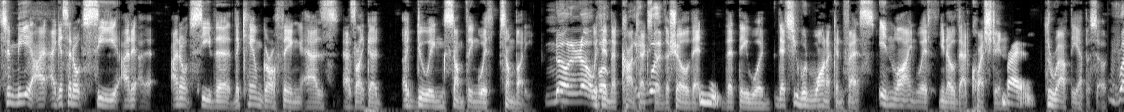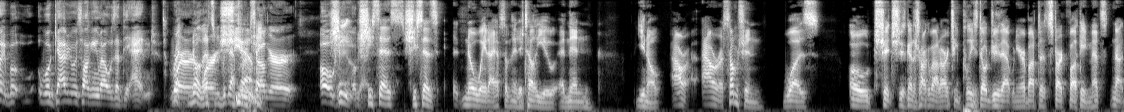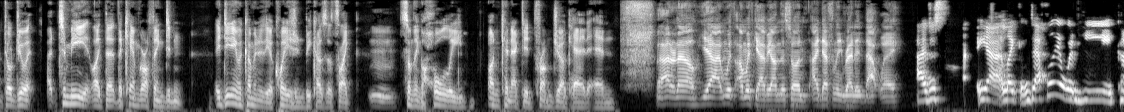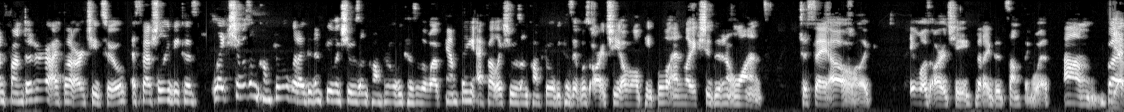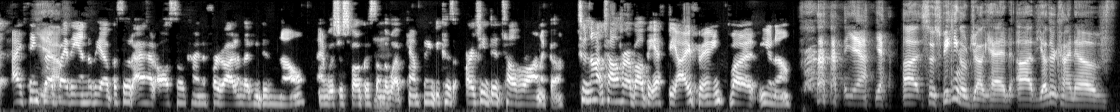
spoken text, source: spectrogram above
to me, I, I guess I don't see I, I don't see the the cam girl thing as as like a a doing something with somebody no, no, no. within the context what- of the show that Mhm. that they would that she would want to confess in line with you know that question Right. throughout the episode. right, but what Gaby was talking about was at the end, Right, where, no, that's- where that's she what and I'm saying. Doug. Oh, okay, she okay. she says she says no wait I have something to tell you and then you know our our assumption was oh shit she's going to talk about Archie please don't do that when you're about to start fucking that's not don't do it uh, to me like the the cam girl thing didn't it didn't even come into the equation because it's like Mm. something wholly unconnected from Jughead and I don't know. Yeah, I'm with I'm with Gaby on this one. I definitely read it that way. I just, yeah, like definitely when he confronted her, I thought Archie too, especially because like she was uncomfortable, but I didn't feel like she was uncomfortable because of the webcam thing. I felt like she was uncomfortable because it was Archie of all people, and like she didn't want to say, oh, like it was Archie that I did something with. Um, but Yeah. I think Yeah. that by the end of the episode, I had also kind of forgotten that he didn't know and was just focused on the webcam thing because Archie did tell Veronica to not tell her about the FBI thing, but you know, yeah, yeah. Uh, so speaking of Jughead, uh, the other kind of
